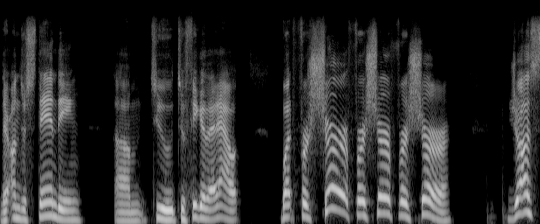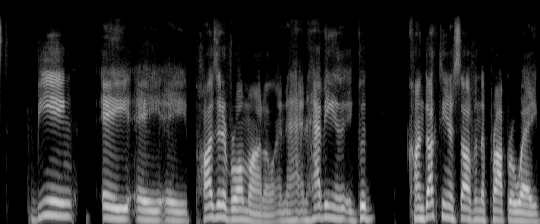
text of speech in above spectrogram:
their understanding um, to, to figure that out. But for sure, for sure, for sure, just being a, a, a positive role model and, and having a good conducting yourself in the proper way,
